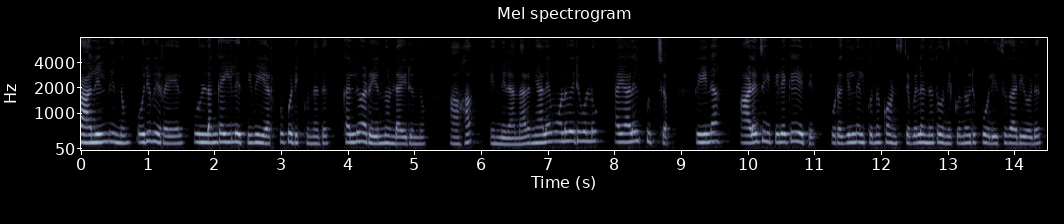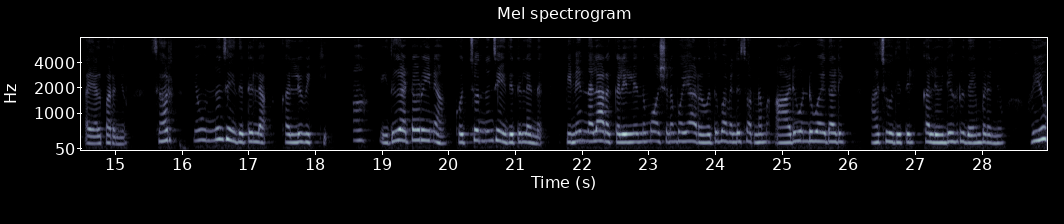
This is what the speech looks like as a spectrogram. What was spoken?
കാലിൽ നിന്നും ഒരു വിറയൽ ഉള്ളംകൈയിലെത്തി വിയർപ്പ് പൊടിക്കുന്നത് കല്ലു അറിയുന്നുണ്ടായിരുന്നു. ആഹാ എന്തിനാന്നറിഞ്ഞാലേ മോൾ വരുവുള്ളൂ? അയാളിൽ പുച്ഛം. റീന ആളെ ജീപ്പിലേക്ക് കയറ്റ്. പുറകിൽ നിൽക്കുന്ന കോൺസ്റ്റബിൾ എന്ന് തോന്നിക്കുന്ന ഒരു പോലീസുകാരിയോട് അയാൾ പറഞ്ഞു സാർ ഞാൻ ഒന്നും ചെയ്തിട്ടില്ല. കല്ലു വിക്കി. ആ ഇത് കേട്ടോ റീന. കൊച്ചൊന്നും ചെയ്തിട്ടില്ലെന്ന്. പിന്നെ ഇന്നലെ അറക്കലിൽ നിന്നും മോഷണം പോയ അറുപത് പവന്റെ സ്വർണം ആര് കൊണ്ടുപോയതാടി? ആ ചോദ്യത്തിൽ കല്ലുവിന്റെ ഹൃദയം പിടഞ്ഞു. അയ്യോ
